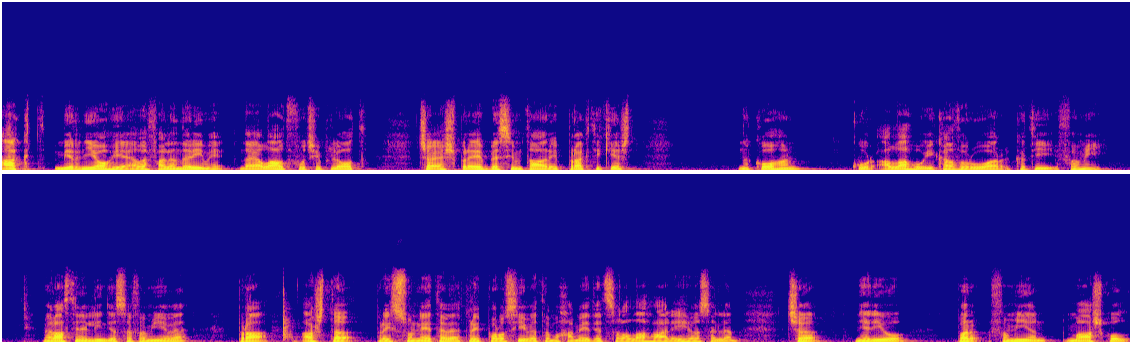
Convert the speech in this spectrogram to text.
akt mirënjohje edhe falënderimi ndaj Allahut fuqiplot që e shpreh besimtari praktikisht në kohën kur Allahu i ka dhuruar këtij fëmijë. Me rastin e lindjes së fëmijëve, pra është prej suneteve, prej porosive të Muhamedit sallallahu alaihi wasallam që njeriu për fëmijën mashkull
